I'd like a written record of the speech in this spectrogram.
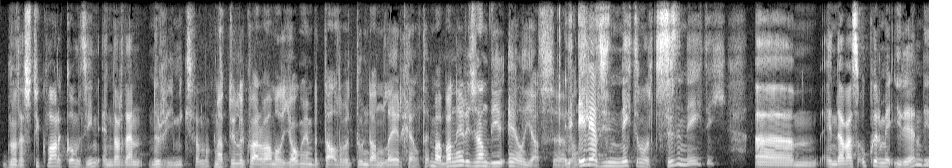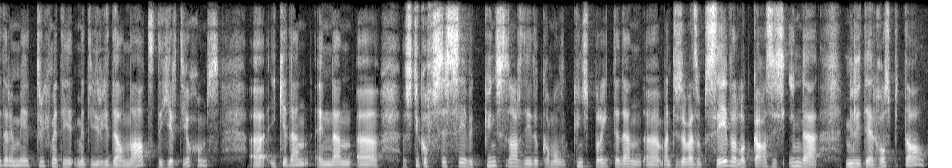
naar dat stuk waren komen zien en daar dan een remix van maken. Natuurlijk waren we allemaal jong en betaalden we toen dan leergeld. Hè? Maar wanneer is dan die Elias van Elias start? is in 1996. Ehm, en dat was ook weer met Irene die daarmee terug met, die, met de Jurgen Delnaat, de Gert Jochems, eh ikke dan. En dan eh, een stuk of zes, zeven kunstenaars die ook allemaal kunstprojecten dan... eh, want dus dat was op zeven locaties in dat militair hospitaal.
